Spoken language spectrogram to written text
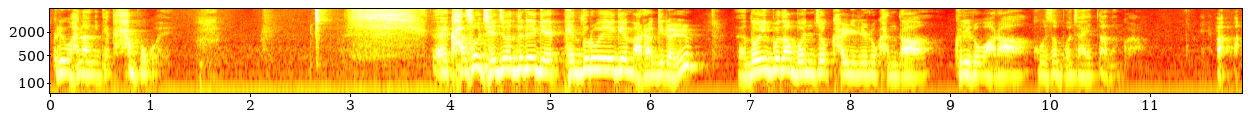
그리고 하나님께 다 보고 해요. 예, 가서 제자들에게 베드로에게 말하기를 너희보다 먼저 갈릴리로 간다. 그리로 와라. 거기서 보자 했다는 거야.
